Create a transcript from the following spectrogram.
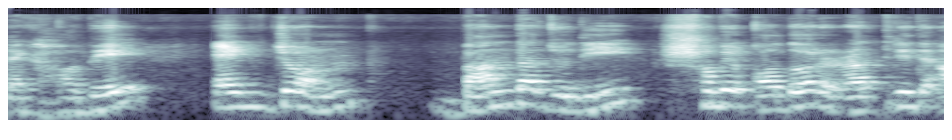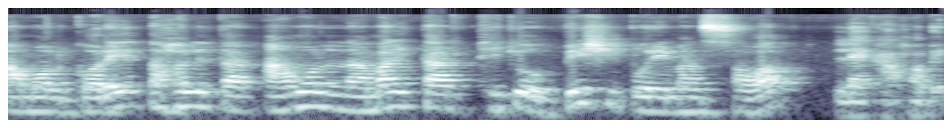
লেখা হবে, একজন বান্দা যদি সবে কদর রাত্রিতে আমল করে, তাহলে তার আমল নামায় তার থেকেও বেশি পরিমাণ সওয়াব লেখা হবে।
